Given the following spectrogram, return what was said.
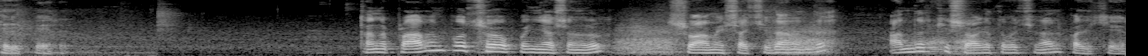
తెలిపారు. తన ప్రారంభోత్సవ ఉపన్యాసంలో స్వామి సచ్చిదానంద అందరికీ స్వాగత వచనాలు పలికారు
